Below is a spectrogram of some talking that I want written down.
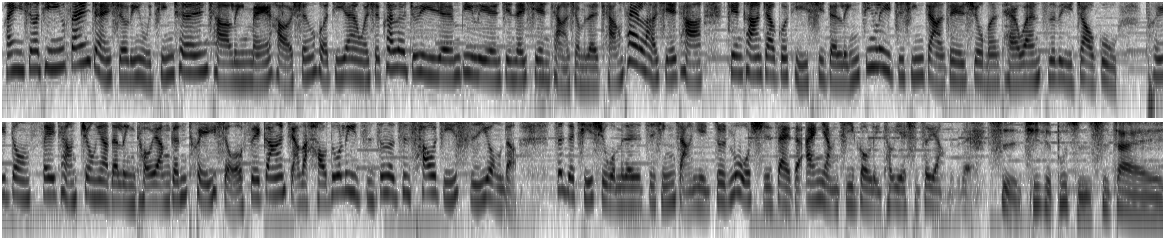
欢迎收听《翻转首领舞青春潮龄美好生活提案》，我是快乐主理人碧莲。今天在现场是我们的常态老学堂健康照顾体系的林经理执行长，这也是我们台湾资历照顾推动非常重要的领头羊跟推手。所以刚刚讲的好多例子真的是超级实用的。这个其实我们的执行长也就落实在的安养机构里头也是这样，对不对？是，其实不只是在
